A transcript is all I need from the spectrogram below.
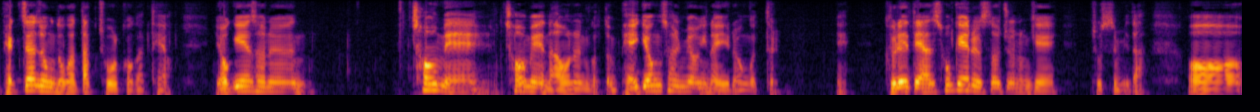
100자 정도가 딱 좋을 것 같아요. 여기에서는 처음에 처음에 나오는 어떤 배경 설명이나 이런 것들 예, 글에 대한 소개를 써주는 게 좋습니다. 어,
